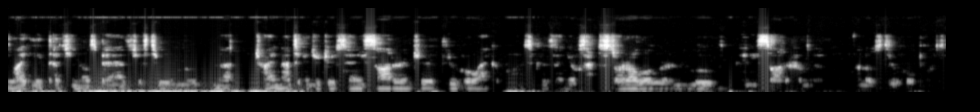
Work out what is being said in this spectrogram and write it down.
Lightly touching those pads just to remove, not trying not to introduce any solder into your through hole anchor points because then you'll have to start all over and remove any solder from, the, from those through hole points.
